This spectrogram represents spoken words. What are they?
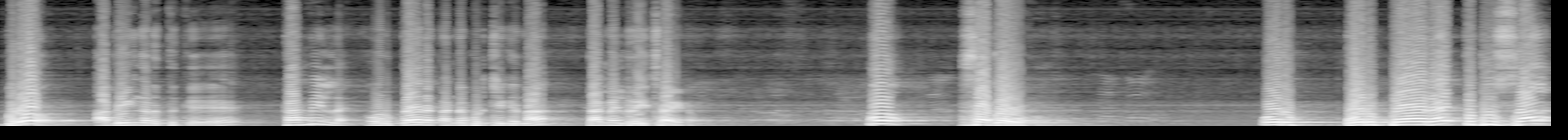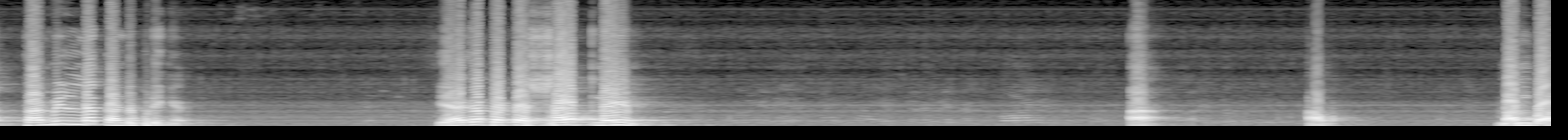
ப்ரோ அப்படிங்கிறதுக்கு தமிழ்ல ஒரு பேரை கண்டுபிடிச்சிங்கன்னா தமிழ் ரீச் ஆயிடும். ஓ சகோ. ஒரு ஒரு பேரை புதுசா தமிழ்ல கண்டுபிடிங்க. ஏகப்பட்ட ஷாப் நேம் ஆ ஆமாம் நண்பா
